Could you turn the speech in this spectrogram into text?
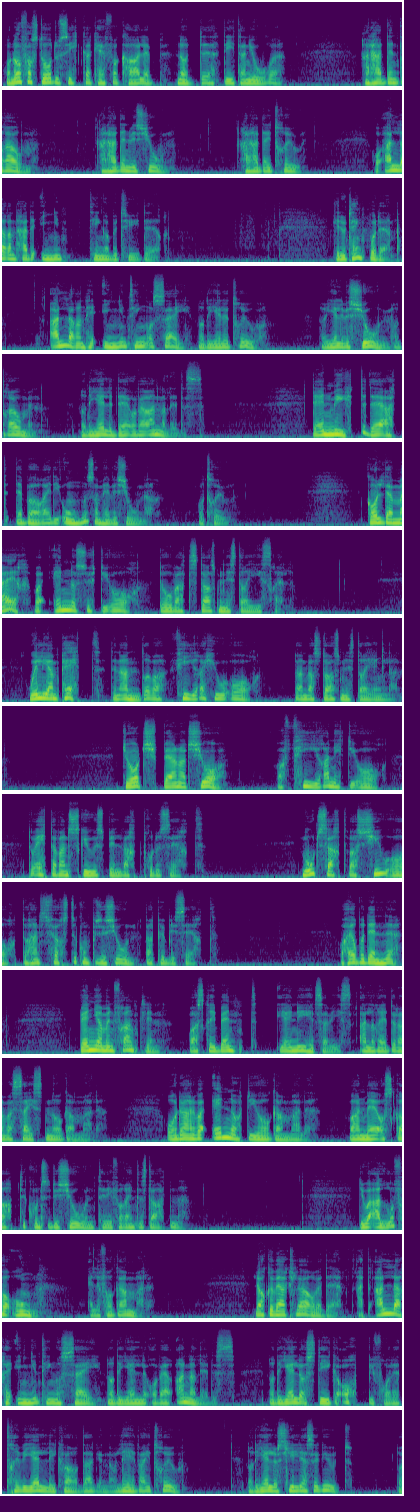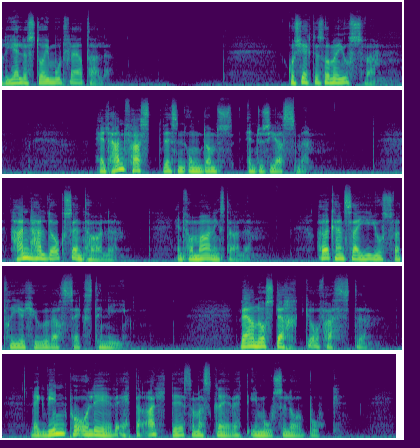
Og nå forstår du sikkert hvorfor Caleb nådde dit han gjorde. Han hadde en draum. Han hadde en visjon. Han hadde ei tru, og alderen hadde ingenting å bety der. Har du tenkt på det? Alderen har ingenting å si når det gjelder trua, når det gjelder visjonen og drømmen, når det gjelder det å være annerledes. Det er en myte det at det bare er de unge som har visjoner og tru. Golda Meir var 71 år da hun ble statsminister i Israel. William Pett, den andre, var 24 år da han var statsminister i England. George Bernard Shaw var 94 år da et av hans skuespill ble produsert. Mozart var sju år da hans første komposisjon ble publisert. Og hør på denne. Benjamin Franklin var skribent i ei nyhetsavis allerede da han var 16 år gammel. Og da han var 81 år gammel, var han med og skapte konstitusjonen til De forente statene. Du er aldri for ung eller for gammel. La dere være klar over det, at alder har ingenting å si når det gjelder å være annerledes, når det gjelder å stige opp ifra det trivielle i hverdagen og leve i tru, når det gjelder å skilje seg ut, når det gjelder å stå imot flertallet. Hvordan gikk det så med Josva? Helt han fast ved sin ungdomsentusiasme? Han halde også en tale, en formaningstale. Hør hva han sier i Josva 23 vers 6-9. Vær nå sterke og faste. Legg vind på å leve etter alt det som er skrevet i Mose lovbok.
